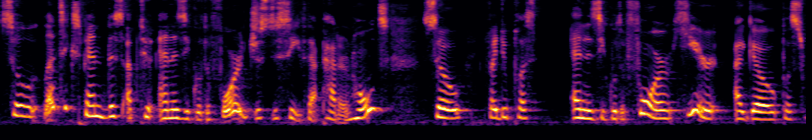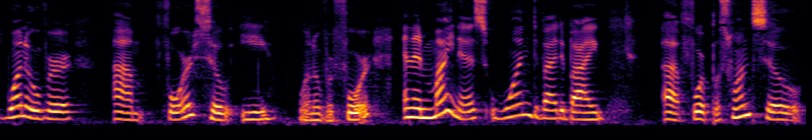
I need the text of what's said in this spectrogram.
So let's expand this up to n is equal to 4 just to see if that pattern holds. So if I do plus n is equal to 4, here I go plus 1 over um, 4, so e 1 over 4, and then minus 1 divided by uh, 4 plus 1, so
